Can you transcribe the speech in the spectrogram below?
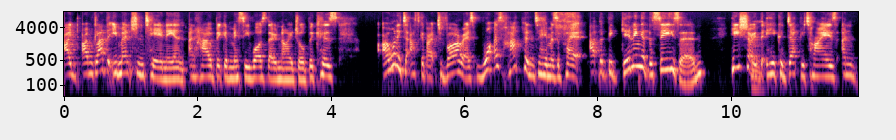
I, am glad that you mentioned Tierney and, and how big a miss he was, though, Nigel, because I wanted to ask about Tavares. What has happened to him as a player at the beginning of the season? He showed hmm. that he could deputise. And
